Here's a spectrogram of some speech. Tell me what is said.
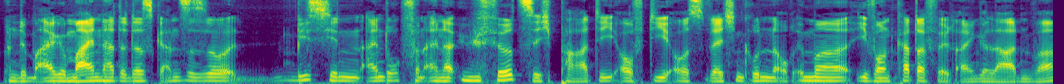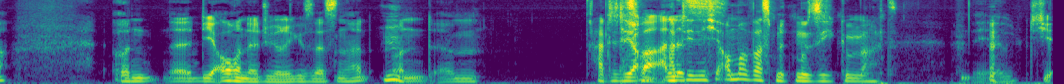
Und im Allgemeinen hatte das Ganze so ein bisschen einen Eindruck von einer Ü40-Party, auf die aus welchen Gründen auch immer Yvonne Katterfeld eingeladen war und äh, die auch in der Jury gesessen hat. Hm. Und ähm, hatte die, auch, war hat die alles- nicht auch mal was mit Musik gemacht? die,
